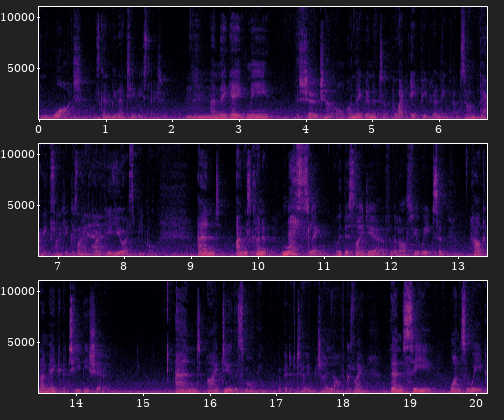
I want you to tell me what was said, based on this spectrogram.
and Watch is going to be their TV station. Mm. And they gave me the show channel, and they're going to like eight people in England. So I'm very excited because I have yes. quite a few US people. And I was kind of nestling with this idea for the last few weeks of how can I make a TV show? And I do this morning a bit of telly, which I love because I then see once a week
